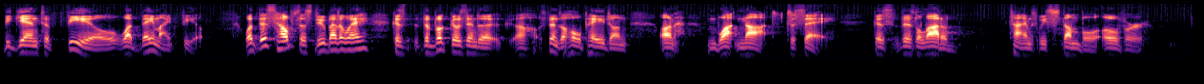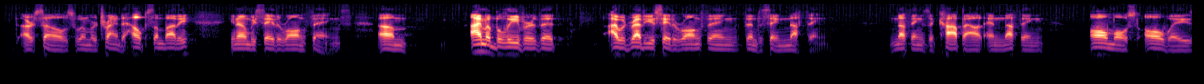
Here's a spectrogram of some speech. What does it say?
begin to feel what they might feel. What this helps us do, by the way, because the book goes into, uh, spends a whole page on, on what not to say, because there's a lot of times we stumble over ourselves when we're trying to help somebody, you know, and we say the wrong things. Um, I'm a believer that I would rather you say the wrong thing than to say nothing. Nothing's a cop out, and nothing almost always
